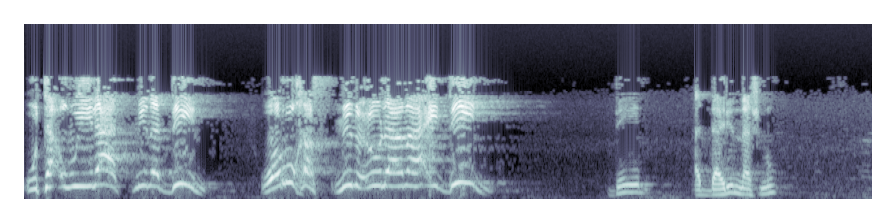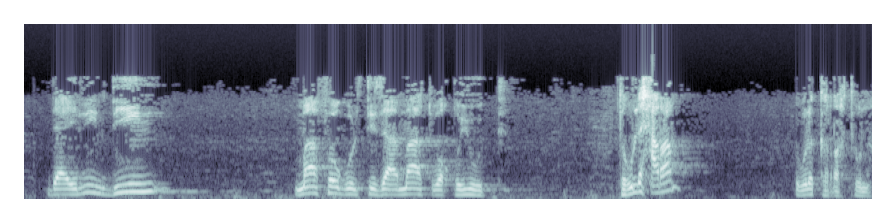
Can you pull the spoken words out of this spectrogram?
وتأويلات من الدين ورخص من علماء الدين. دين الدايرين شنو؟ دايرين دين ما فوق التزامات وقيود. تقول لي حرام؟ يقول لك كرهتونا.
